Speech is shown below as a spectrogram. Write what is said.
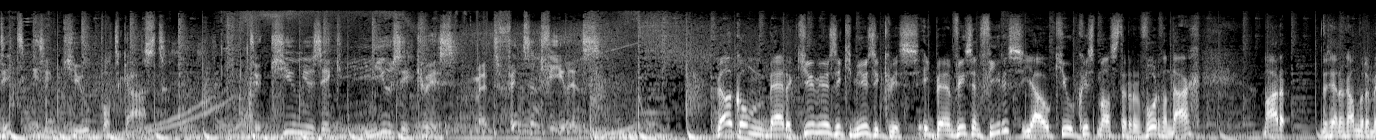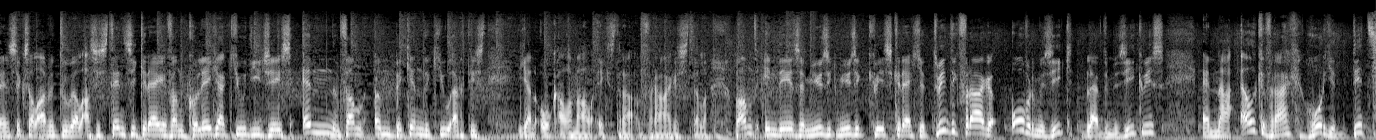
Dit is een Q-podcast. De Q-Music Music Quiz met Vincent Vierens. Welkom bij de Q-Music Music Quiz. Ik ben Vincent Vierens, jouw Q-quizmaster voor vandaag. Maar er zijn nog andere mensen. Ik zal af en toe wel assistentie krijgen van collega Q-DJ's en van een bekende Q-artiest. Die gaan ook allemaal extra vragen stellen. Want in deze Music Music Quiz krijg je 20 vragen over muziek. Blijft de muziekquiz. En na elke vraag hoor je dit.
